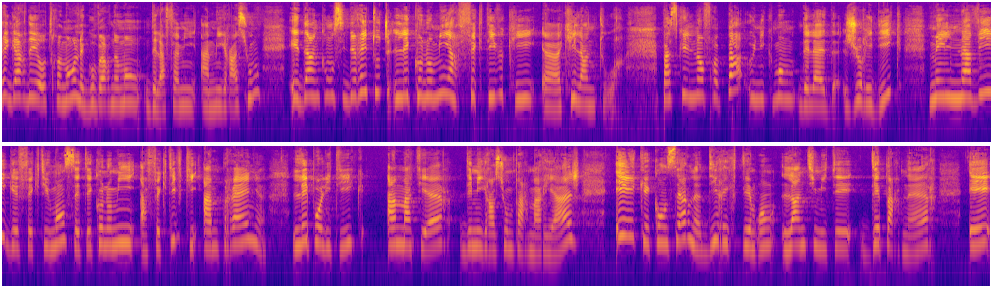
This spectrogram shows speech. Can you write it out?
regarder autrement le gouvernement de la famille en migration et d'en considérer toute l'économie affective qui, euh, qui l'entoure. Parce qu'ils n'offrent pas uniquement de l'aide juridique, mais ils naviguent effectivement cette économie affective qui imprègne les politiques en matière d'immigration par mariage et qui concerne directement l'intimité des partenaires et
